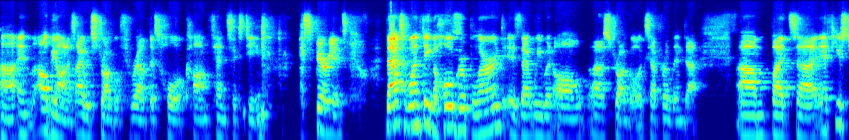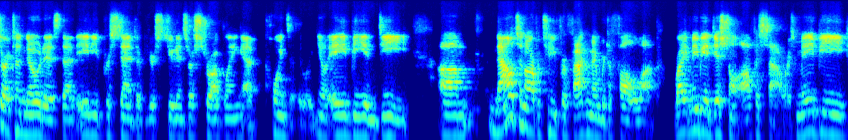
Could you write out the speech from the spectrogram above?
uh, and I'll be honest, I would struggle throughout this whole COM 1016 experience. That's one thing the whole group learned is that we would all uh, struggle, except for Linda. Um, but uh, if you start to notice that 80% of your students are struggling at points, you know, A, B, and D, um, now it's an opportunity for a faculty member to follow up right? Maybe additional office hours, maybe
